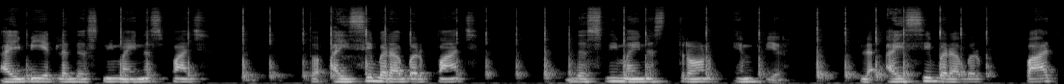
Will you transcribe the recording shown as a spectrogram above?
આઈબી એટલે દસની માઇનસ પાંચ. તો આઈસી બરાબર પાંચ, દસની માઇનસ ત્રણ એમ્પિયર. એટલે આઈસી બરાબર પાંચ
